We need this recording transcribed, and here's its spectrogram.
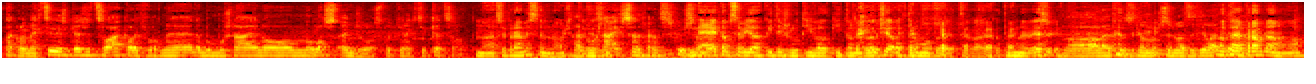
takhle, nechci říkat, že celá Kalifornie, nebo možná jenom Los Angeles, to ti nechci kecat. No já si právě myslím, no. Že to možná i v San Francisco. Ne, byl... tam se viděl takový ty žlutý velký, to nebylo už elektromobily, třeba, jako tomu nevěřím. No ale to si tam před 20 lety. No to je pravda, no.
